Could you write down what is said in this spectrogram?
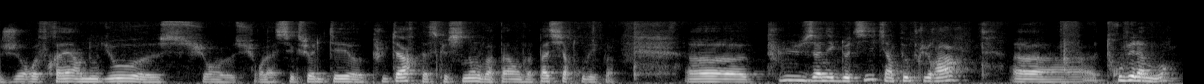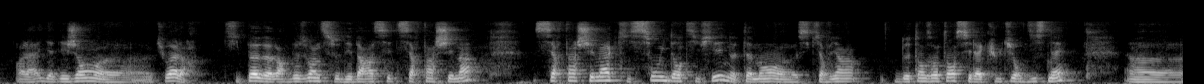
je referai un audio sur sur la sexualité plus tard, parce que sinon, on va pas, on va pas s'y retrouver, quoi. plus anecdotique, un peu plus rare, trouver l'amour. Voilà, il y a des gens, tu vois, alors qui peuvent avoir besoin de se débarrasser de certains schémas certains schémas qui sont identifiés, notamment euh, ce qui revient de temps en temps, c'est la culture Disney, euh,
